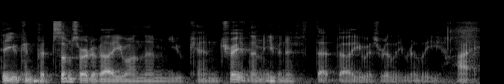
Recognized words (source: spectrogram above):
that you can put some sort of value on them, you can trade them even if that value is really, really high.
